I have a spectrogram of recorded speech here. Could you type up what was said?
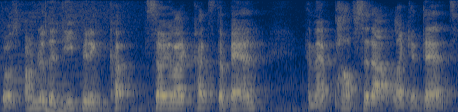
goes under the deep pitting cut, cellulite, cuts the band, and that pops it out like a dent.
